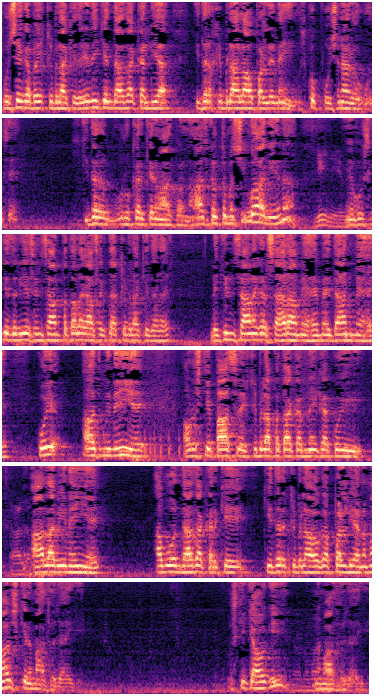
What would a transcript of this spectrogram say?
پوچھے گا بھائی قبلہ کدھر؟ نہیں کہ اندازہ کر لیا ادھر قبلہ لاؤ پڑھ لے نہیں اس کو پوچھنا لوگوں سے کدھر رک کر کے نماز پڑھنا۔ آج کل تو مشین آ گئی ہے نا۔ جی، جی۔ اس کے ذریعے سے انسان پتہ لگا سکتا ہے قبلہ کدھر ہے۔ لیکن انسان اگر سہارا میں ہے میدان میں ہے کوئی آدمی نہیں ہے اور اس کے پاس قبلہ پتہ کرنے کا کوئی آلہ بھی نہیں ہے اب وہ اندازہ کر کے کدھر قبلہ ہوگا پڑھ لیا نماز اس کی نماز ہو جائے گی۔ اس کی کیا ہوگی؟ نماز ہو جائے گی۔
